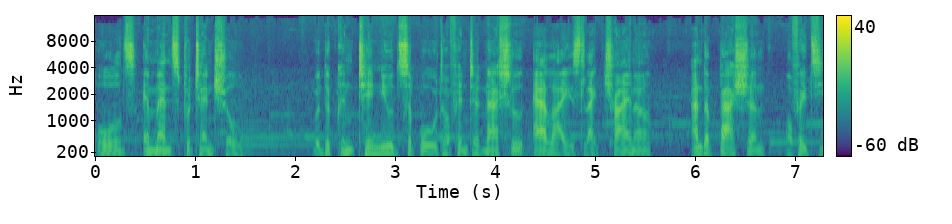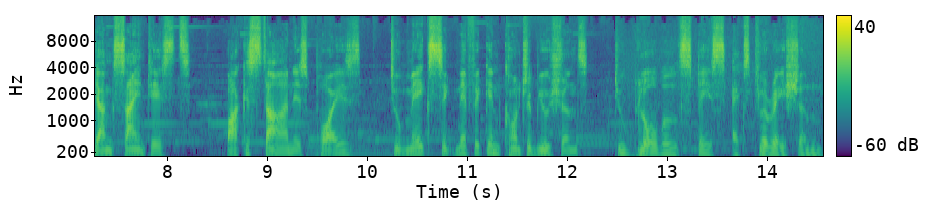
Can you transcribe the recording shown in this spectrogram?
holds immense potential. With the continued support of international allies like China and the passion of its young scientists, Pakistan is poised to make significant contributions to global space exploration.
